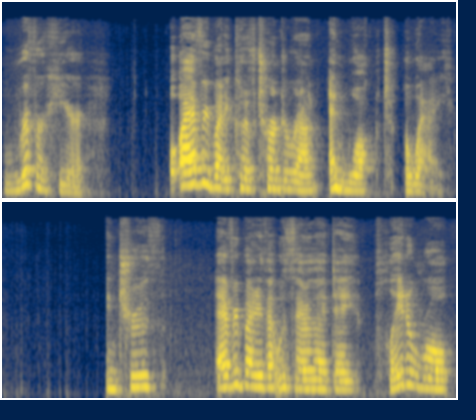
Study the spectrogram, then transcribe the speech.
river here. Everybody could have turned around and walked away. In truth, everybody that was there that day played a role.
